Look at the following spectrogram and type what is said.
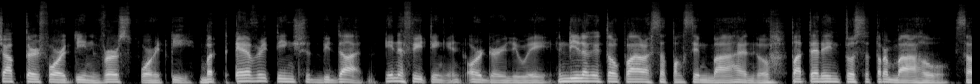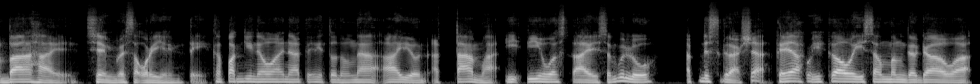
chapter 14 verse 40, But everything should be done in a fitting and orderly way. Hindi lang ito para sa pangsimbahan, no? Pati rin to sa trabaho, sa bahay, siyempre sa kuryente. Kapag ginawa natin ito ng naayon at tama, iiwas tayo sa gulo at disgrasya. Kaya kung ikaw ay isang manggagawa,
